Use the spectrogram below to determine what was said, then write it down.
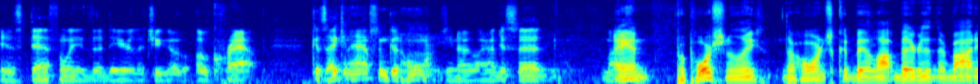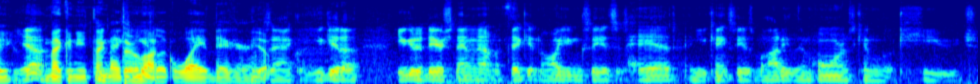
is definitely the deer that you go, oh crap, because they can have some good horns. You know, like I just said, my, And proportionally, their horns could be a lot bigger than their body, yeah, making you think making they're a you lot. look way bigger. Yep. exactly. You get a you get a deer standing out in a thicket, and all you can see is his head, and you can't see his body. Them horns can look huge,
